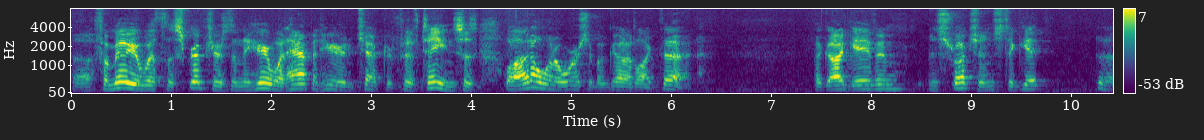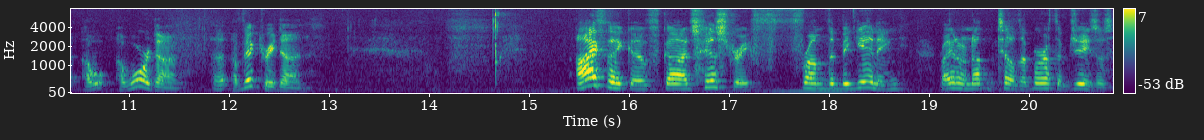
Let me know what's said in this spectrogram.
uh, familiar with the scriptures and they hear what happened here in chapter 15 says, Well, I don't want to worship a God like that. But God gave him instructions to get uh, a, a, war done, a, a victory done. I think of God's history from the beginning, right on up until the birth of Jesus.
